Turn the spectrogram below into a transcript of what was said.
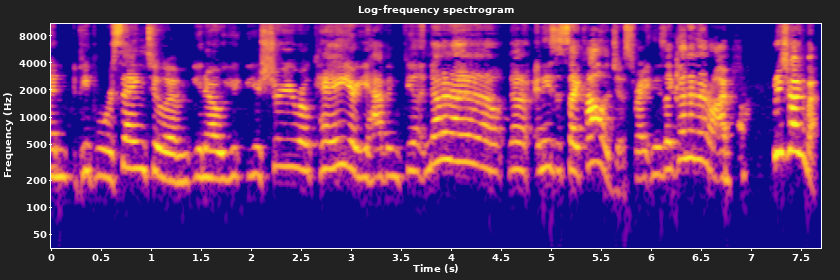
and people were saying to him, you know, you, you sure you're okay? Are you having feeling? No, no, no, no, no, no. And he's a psychologist, right? And he's like, no, no, no, no. I'm, what are you talking about?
